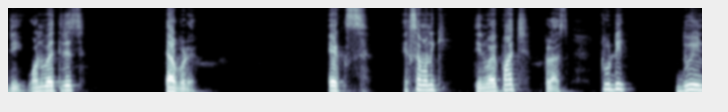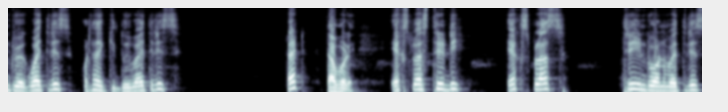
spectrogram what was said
D one by তিরিশ তারপরে এক্স এক্স মানে কি? তিন বাই পাঁচ প্লাস টু ডি দুই ইন্টু এক বাই তিরিশ, অর্থাৎ কি? দুই বাই তিরিশ। রাইট তারপরে X plus three D X plus three into one by তিরিশ,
